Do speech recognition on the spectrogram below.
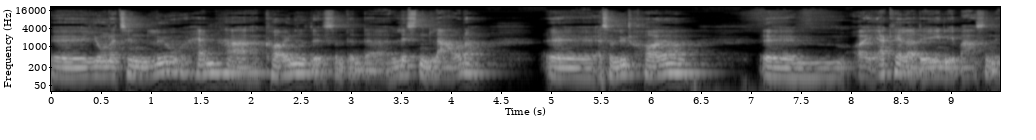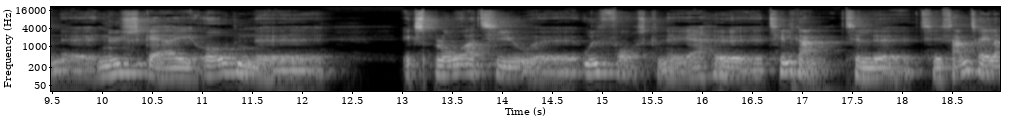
Øh, Jonathan Løv, han har coined det som den der listen louder, øh, altså lyt højere. Øh, og jeg kalder det egentlig bare sådan en øh, nysgerrig, åben, øh, eksplorativ, øh, udforskende ja, øh, tilgang til, øh, til samtaler.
